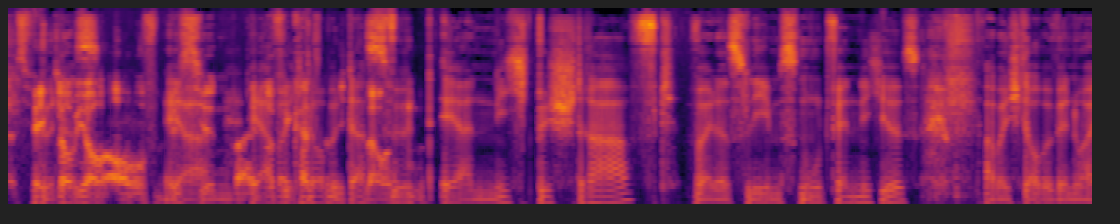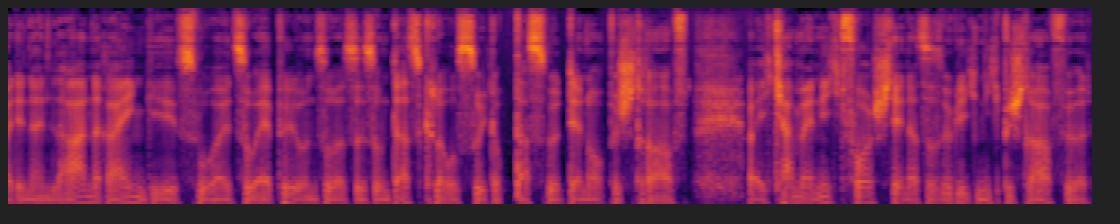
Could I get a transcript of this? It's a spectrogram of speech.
Das fällt, glaube ich, auch auf ein bisschen. Ja, weil ja aber ich glaube, das klauen. wird eher nicht bestraft, weil das lebensnotwendig ist. Aber ich glaube, wenn du halt in einen Laden reingehst, wo halt so Apple und sowas ist und das klaust du, ich glaube, das wird dennoch bestraft. Weil ich kann mir nicht vorstellen, dass das wirklich nicht bestraft wird.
